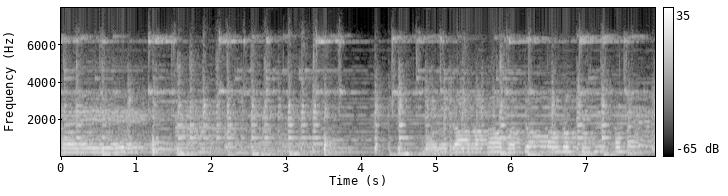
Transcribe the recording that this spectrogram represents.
રે વણજારાના વચન પીર તમે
